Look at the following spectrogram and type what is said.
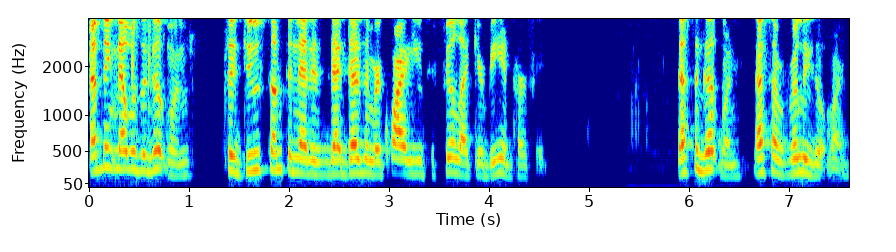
I think that was a good one to do something that is that doesn't require you to feel like you're being perfect. That's a good one. That's a really good one.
